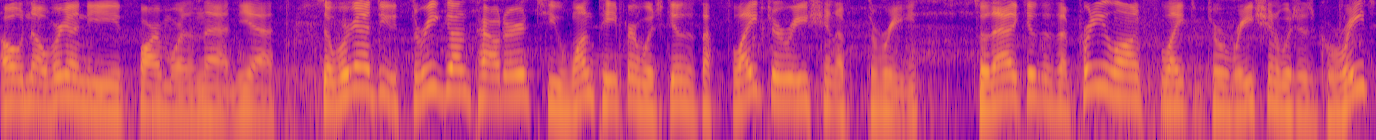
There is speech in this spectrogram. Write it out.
Oh, no, we're going to need far more than that. Yeah. So we're going to do three gunpowder to one paper, which gives us a flight duration of three. So that gives us a pretty long flight duration, which is great.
